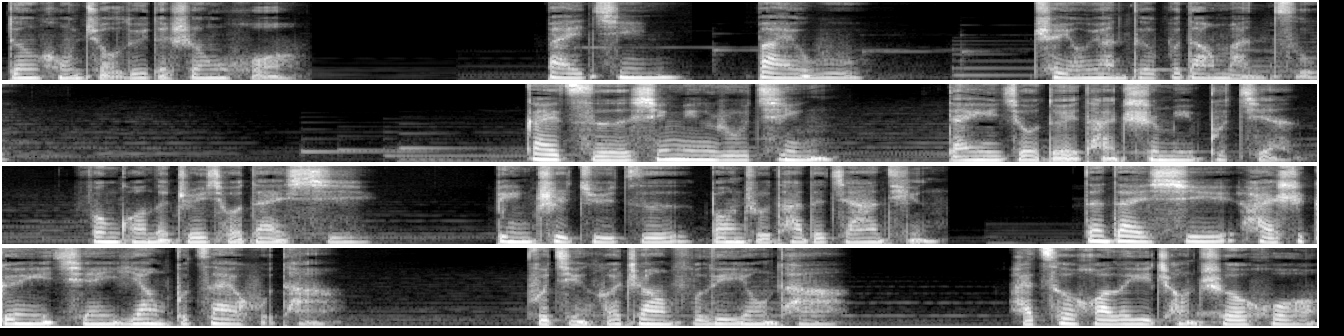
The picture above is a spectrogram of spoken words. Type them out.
灯红酒绿的生活，拜金拜物，却永远得不到满足。盖茨心明如镜。但依旧对他痴迷不减，疯狂地追求黛西，并斥巨资帮助他的家庭。但黛西还是跟以前一样不在乎他，不仅和丈夫利用他，还策划了一场车祸，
